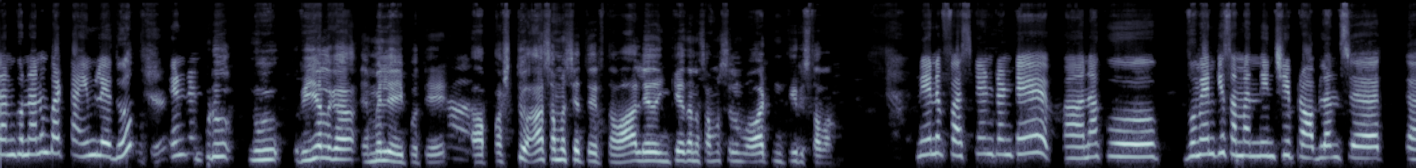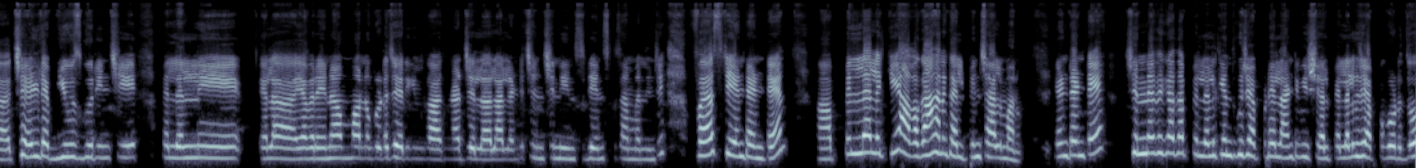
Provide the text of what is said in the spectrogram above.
చెప్పాలనుకున్నాను బట్ టైం లేదు. ఏంటంటే ఇప్పుడు నువ్వు రియల్గా ఎమ్మెల్యే అయిపోతే ఆ. ఫస్ట్ ఆ సమస్య తీరుస్తావా? లేదా ఇంకేదైనా సమస్యలు వాటిని తీరుస్తావా? నేను ఫస్ట్ ఏంటంటే నాకు ఉమెన్కి సంబంధించి ప్రాబ్లమ్స్ చైల్డ్ అబ్యూస్ గురించి పిల్లల్ని ఇలా ఎవరైనా మొన్న కూడా జరిగింది కాకినాడ జిల్లాలో అలాంటి చిన్న చిన్న ఇన్సిడెంట్స్కి సంబంధించి. ఫస్ట్ ఏంటంటే పిల్లలకి అవగాహన కల్పించాలి మనం. ఏంటంటే చిన్నది కదా పిల్లలకి ఎందుకు చెప్పడం ఇలాంటి విషయాలు? పిల్లలకి చెప్పకూడదు.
